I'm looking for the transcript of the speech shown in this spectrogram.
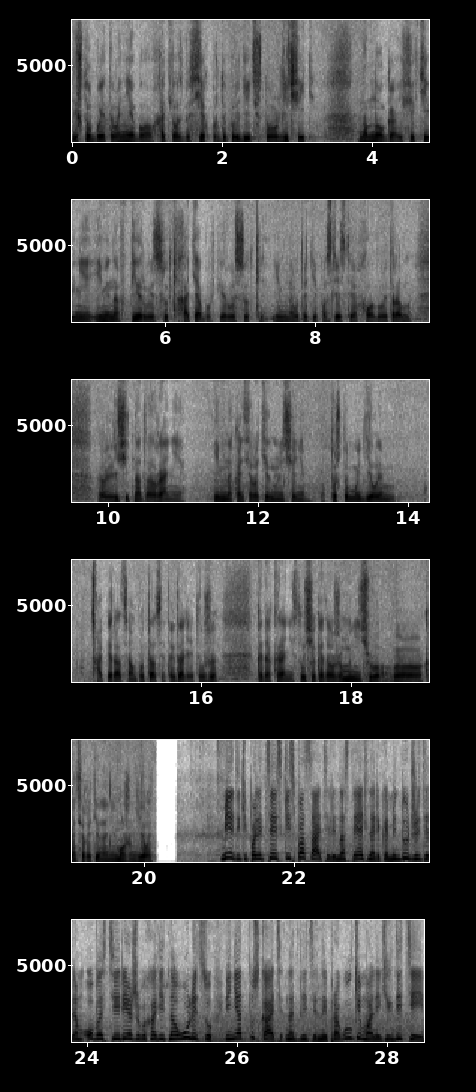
И чтобы этого не было, хотелось бы всех предупредить, что лечить намного эффективнее именно в первые сутки, хотя бы в первые сутки. Именно вот эти последствия холодовой травмы э, лечить надо ранее, именно консервативным лечением. То, что мы делаем операция, ампутация и так далее, это уже когда крайний случай, когда уже мы ничего э, консервативно не можем делать. Медики, полицейские и спасатели настоятельно рекомендуют жителям области реже выходить на улицу и не отпускать на длительные прогулки маленьких детей,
